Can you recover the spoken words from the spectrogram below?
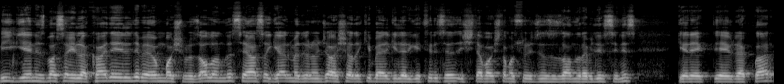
Bilgileriniz basarıyla kaydedildi ve ön başvurunuz alındı. Seansa gelmeden önce aşağıdaki belgeleri getirirseniz işte başlama sürecinizi hızlandırabilirsiniz. Gerekli evraklar.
